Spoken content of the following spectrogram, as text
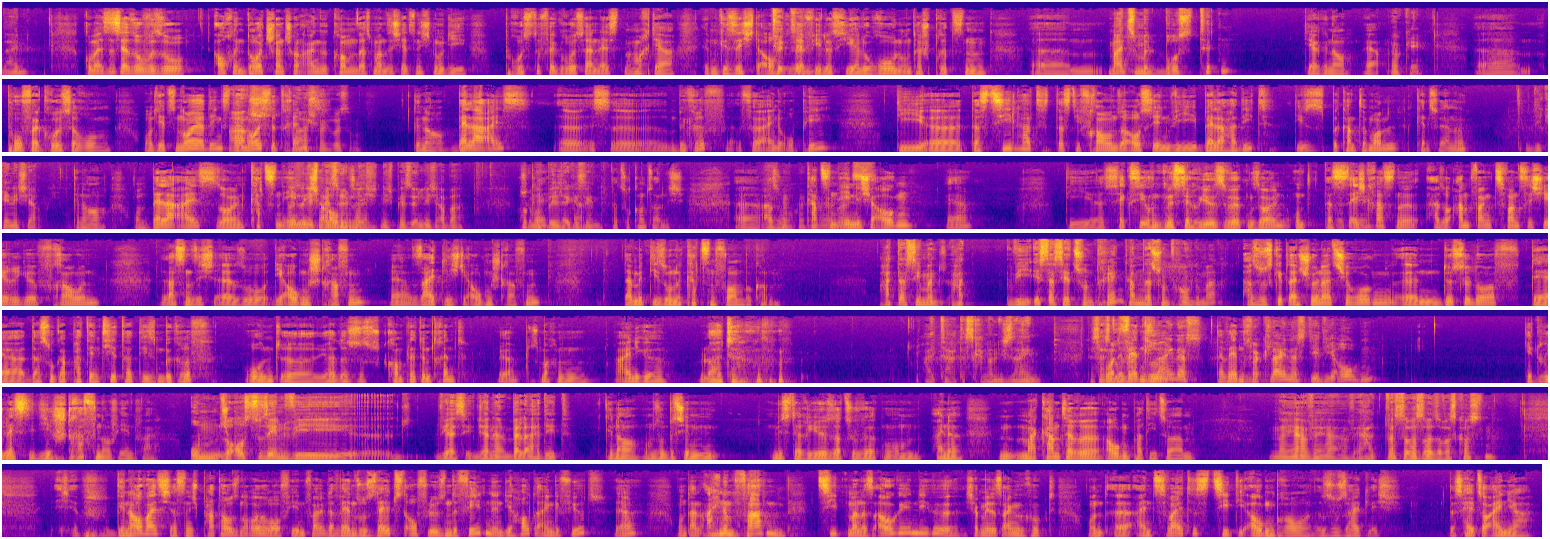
Nein? Guck mal, es ist ja sowieso auch in Deutschland schon angekommen, dass man sich jetzt nicht nur die Brüste vergrößern lässt, man macht ja im Gesicht auch Titten. sehr vieles Hyaluron unterspritzen. Ähm, Meinst du mit Brusttitten? ja, genau, ja. Okay. ähm, Po-Vergrößerung. Und jetzt neuerdings der Arsch, neueste Trend. Arschvergrößerung. Genau. Bella Eyes äh, ist äh, ein Begriff für eine OP, die äh, das Ziel hat, dass die Frauen so aussehen wie Bella Hadid, dieses bekannte Model. Kennst du ja, ne? Die kenne ich ja. Genau. Und Bella Eyes sollen Also katzenähnliche Augen persönlich, sein. nicht persönlich, aber schon mal Bilder gesehen. Ja, dazu kommt es auch nicht. Äh, also katzenähnliche Augen, ja, die äh, sexy und mysteriös wirken sollen. Und das ist Okay. echt krass, ne? Also Anfang 20-jährige Frauen lassen sich äh, so die Augen straffen, ja, seitlich die Augen straffen, damit die so eine Katzenform bekommen. Hat das jemand, hat, wie, ist das jetzt schon Trend? Haben das schon Frauen gemacht? Also es gibt einen Schönheitschirurgen in Düsseldorf, der das sogar patentiert hat, diesen Begriff. Und äh, ja, das ist komplett im Trend. Ja, das machen einige Leute. Alter, das kann doch nicht sein. Das heißt, mal, du, da werden so- verkleinerst, da werden du verkleinerst dir die Augen, ja, du lässt sie dir straffen auf jeden Fall. um so auszusehen wie, äh, wie heißt sie? Jenna Bella Hadid. Genau, um so ein bisschen mysteriöser zu wirken, um eine markantere Augenpartie zu haben. Naja, wer, wer hat, was, was soll sowas kosten? Ich, pf, genau weiß ich das nicht. Paar tausend Euro auf jeden Fall. Da werden so selbstauflösende Fäden in die Haut eingeführt, ja. Und an einem Faden zieht man das Auge in die Höhe. Ich habe mir das angeguckt. Und äh, ein zweites zieht die Augenbraue so seitlich. Das hält so ein Jahr.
